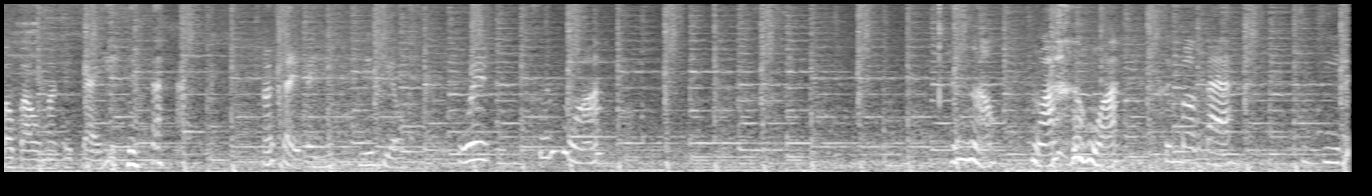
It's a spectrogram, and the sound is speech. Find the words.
เบาๆมาไกลๆเขาใส่ไปนิดนิดเดียว อุ้ยขึ้นหัวขึ้นหัวหัวหัว ขึ้นเบ้าตาจี๊ด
